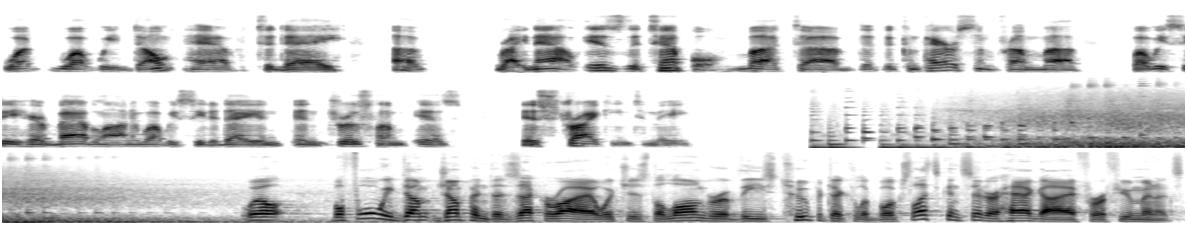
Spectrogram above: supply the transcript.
What, what we don't have today, uh, right now, is the temple. But uh, the, the comparison from uh, what we see here in Babylon and what we see today in, in Jerusalem is, is striking to me. Well, before we dump, jump into Zechariah, which is the longer of these two particular books, let's consider Haggai for a few minutes.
